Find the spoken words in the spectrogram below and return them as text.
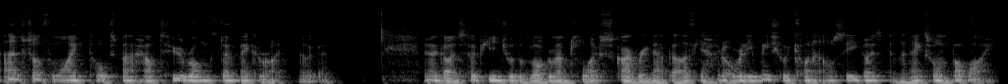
Alex Jonathan White talks about how two wrongs don't make a right. There we go. Anyway guys, hope you enjoyed the vlog. Remember to like, subscribe, ring that bell if you haven't already. Make sure you comment and I'll see you guys in the next one. Bye bye.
